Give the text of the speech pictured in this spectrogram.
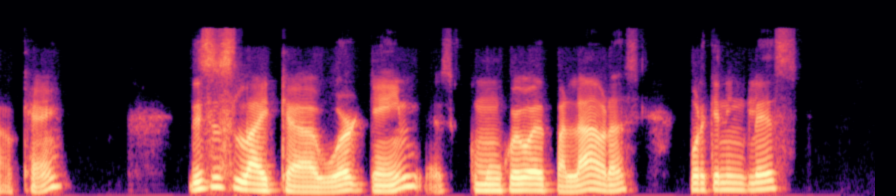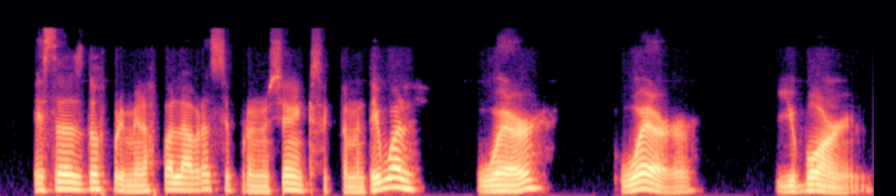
Okay. This is like a word game, es como un juego de palabras, porque en inglés estas dos primeras palabras se pronuncian exactamente igual. Where, where you born?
